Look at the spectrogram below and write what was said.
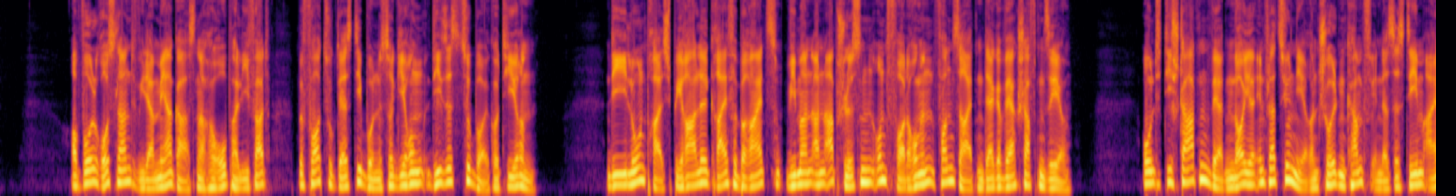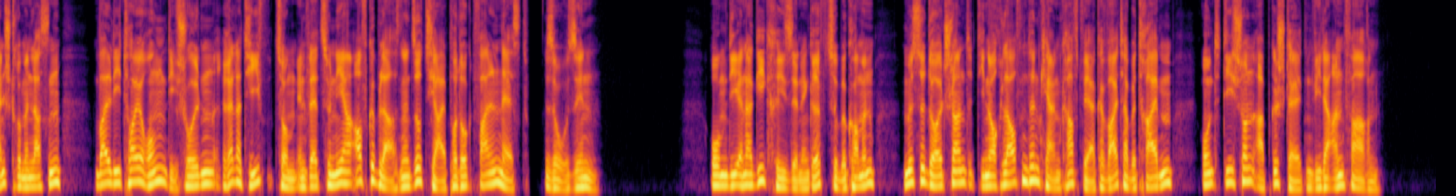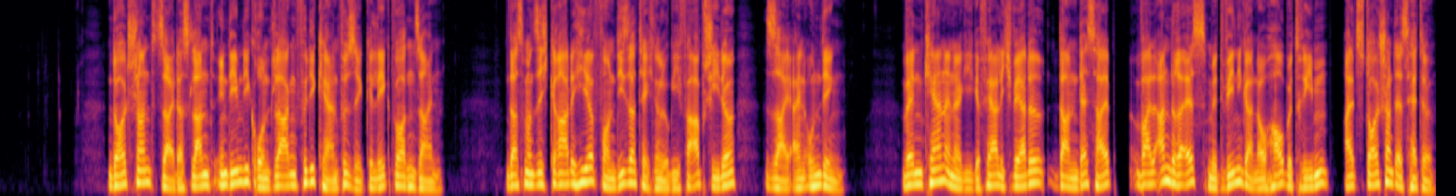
Obwohl Russland wieder mehr Gas nach Europa liefert, bevorzugt es die Bundesregierung, dieses zu boykottieren. Die Lohnpreisspirale greife bereits, wie man an Abschlüssen und Forderungen von Seiten der Gewerkschaften sehe. Und die Staaten werden neue inflationären Schuldenkampf in das System einströmen lassen, weil die Teuerung die Schulden relativ zum inflationär aufgeblasenen Sozialprodukt fallen lässt. So Sinn. Um die Energiekrise in den Griff zu bekommen, müsse Deutschland die noch laufenden Kernkraftwerke weiter betreiben und die schon abgestellten wieder anfahren. Deutschland sei das Land, in dem die Grundlagen für die Kernphysik gelegt worden seien. Dass man sich gerade hier von dieser Technologie verabschiede, sei ein Unding. Wenn Kernenergie gefährlich werde, dann deshalb, weil andere es mit weniger Know-how betrieben, als Deutschland es hätte.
